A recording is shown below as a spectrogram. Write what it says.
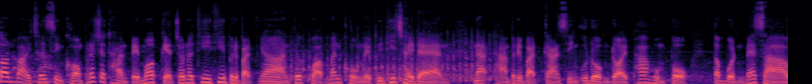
ตอนบ่ายเชิญสิ่งของพระราชทานไปมอบแก่เจ้าหน้าที่ที่ปฏิบัติงาน เพื่อความมั่นคงในพื้นที่ชายแดน ณ ฐานปฏิบัติการสิงห์อุดมดอยผ้าห่มปกตำบลแม่สาว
